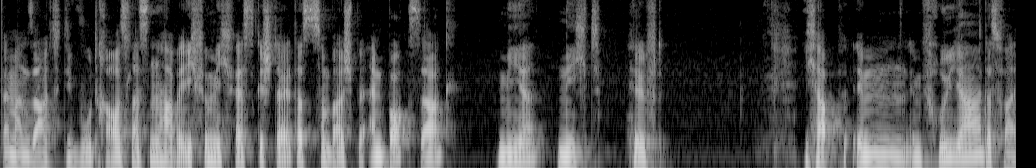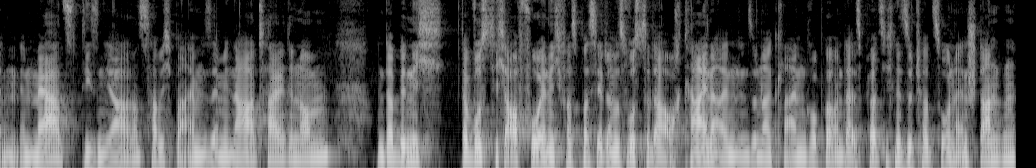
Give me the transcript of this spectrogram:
wenn man sagt, die Wut rauslassen, habe ich für mich festgestellt, dass zum Beispiel ein Boxsack mir nicht hilft. Ich habe im, im Frühjahr, das war im, im März diesen Jahres, habe ich bei einem Seminar teilgenommen und da bin ich, da wusste ich auch vorher nicht, was passiert. Und das wusste da auch keiner in, in so einer kleinen Gruppe. Und da ist plötzlich eine Situation entstanden,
